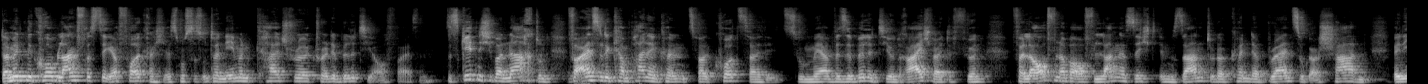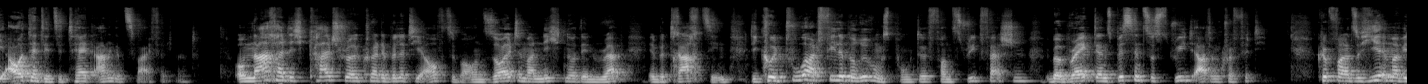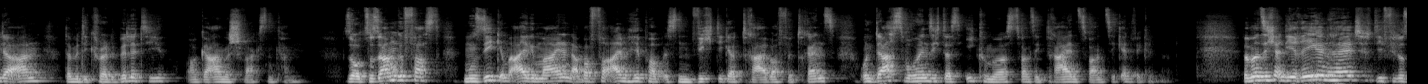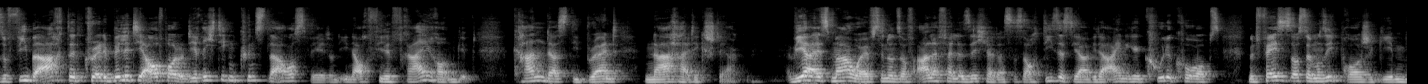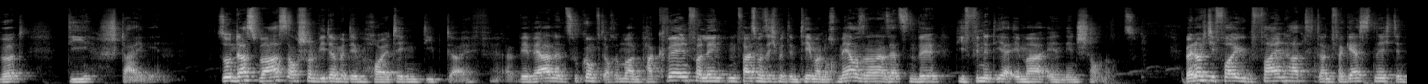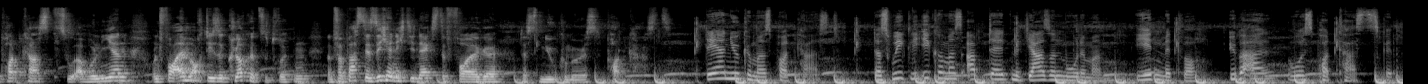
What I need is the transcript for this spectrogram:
Damit eine Koop langfristig erfolgreich ist, muss das Unternehmen Cultural Credibility aufweisen. Das geht nicht über Nacht und vereinzelte Kampagnen können zwar kurzzeitig zu mehr Visibility und Reichweite führen, verlaufen aber auf lange Sicht im Sand oder können der Brand sogar schaden, wenn die Authentizität angezweifelt wird. Um nachhaltig Cultural Credibility aufzubauen, sollte man nicht nur den Rap in Betracht ziehen. Die Kultur hat viele Berührungspunkte von Street Fashion über Breakdance bis hin zu Street Art und Graffiti. Knüpfen also hier immer wieder an, damit die Credibility organisch wachsen kann. So, zusammengefasst, Musik im Allgemeinen, aber vor allem Hip-Hop ist ein wichtiger Treiber für Trends und das, wohin sich das E-Commerce 2023 entwickeln wird. Wenn man sich an die Regeln hält, die Philosophie beachtet, Credibility aufbaut und die richtigen Künstler auswählt und ihnen auch viel Freiraum gibt, kann das die Brand nachhaltig stärken. Wir als Marwave sind uns auf alle Fälle sicher, dass es auch dieses Jahr wieder einige coole Koops mit Faces aus der Musikbranche geben wird, die steil gehen. So, und das war's auch schon wieder mit dem heutigen Deep Dive. Wir werden in Zukunft auch immer ein paar Quellen verlinken. Falls man sich mit dem Thema noch mehr auseinandersetzen will, die findet ihr immer in den Show Notes. Wenn euch die Folge gefallen hat, dann vergesst nicht, den Podcast zu abonnieren und vor allem auch diese Glocke zu drücken. Dann verpasst ihr sicher nicht die nächste Folge des Newcomers Podcasts. Der Newcomers Podcast. Das Weekly E-Commerce Update mit Jason Modemann. Jeden Mittwoch. Überall, wo es Podcasts gibt.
